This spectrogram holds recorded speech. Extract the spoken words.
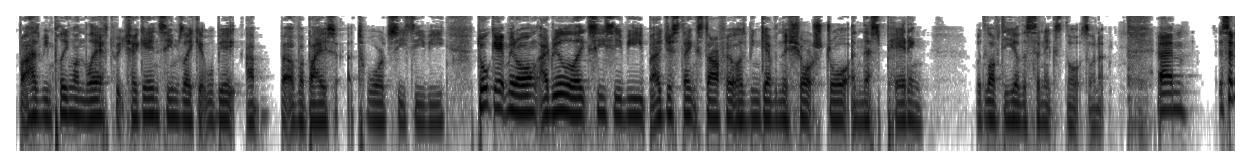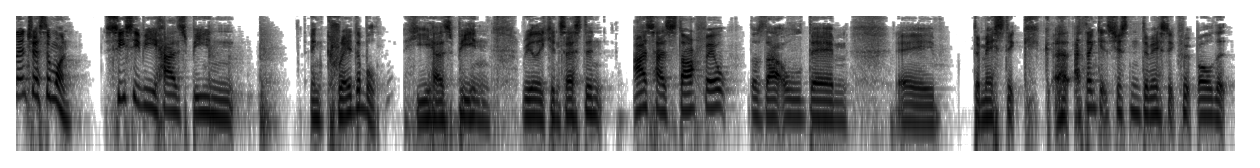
but has been playing on the left, which again seems like it will be a bit of a bias towards CCV. Don't get me wrong, I really like CCV, but I just think Starfelt has been given the short straw in this pairing. Would love to hear the cynics' thoughts on it. Um, it's an interesting one. CCV has been incredible he has been really consistent, as has Starfelt. There's that old um, uh, domestic. I think it's just in domestic football that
